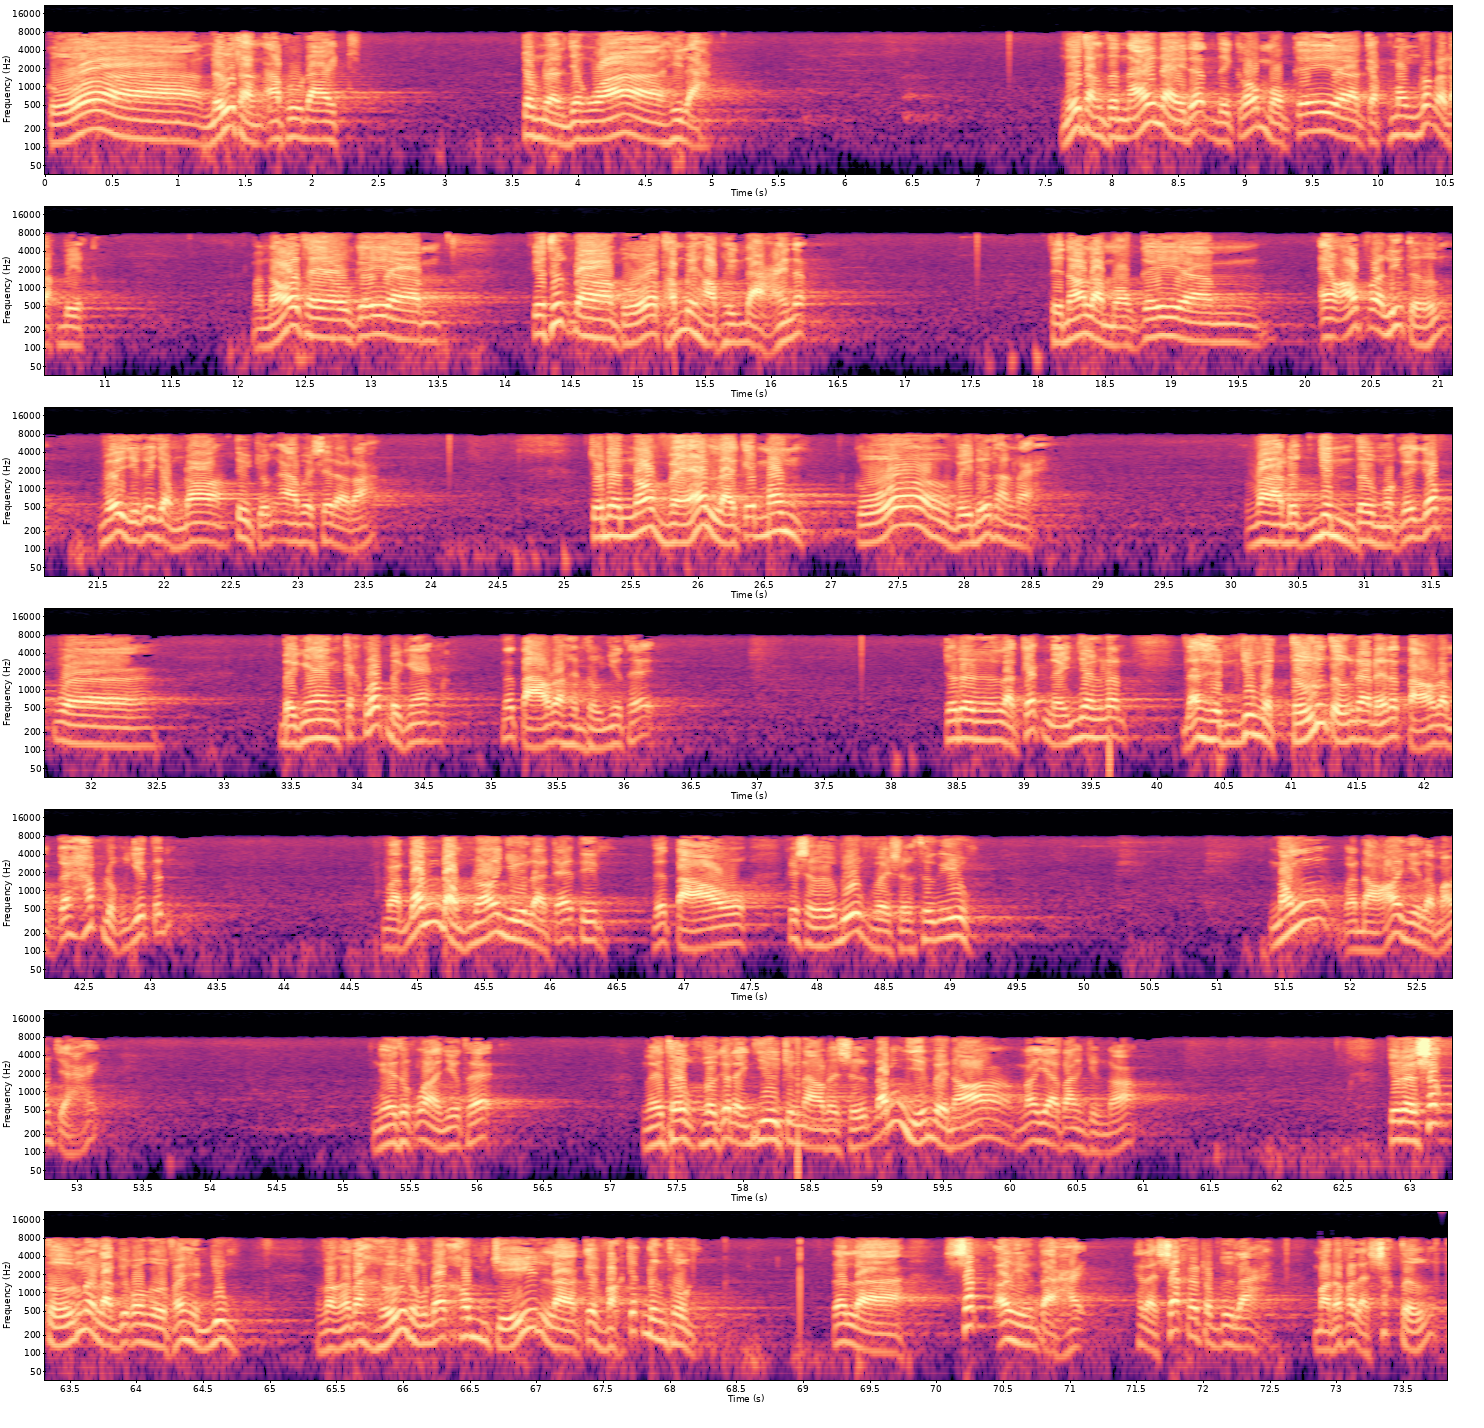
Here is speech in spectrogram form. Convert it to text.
của à, nữ thần Aphrodite trong nền văn hóa à, Hy Lạp. Nữ thần tình ái này đó thì có một cái à, cặp mông rất là đặc biệt. Mà nói theo cái cái thước đo của thẩm mỹ học hiện đại đó, thì nó là một cái eo ốc lý tưởng với những cái dòng đo tiêu chuẩn abc nào đó. Cho nên nó vẽ lại cái mông của vị nữ thần này và được nhìn từ một cái góc uh, bề ngang cắt lớp bề ngang nó tạo ra hình thù như thế. Cho nên là các nghệ nhân đó đã hình dung và tưởng tượng ra để nó tạo ra một cái hấp lực giới tính. Và đánh đồng nó như là trái tim để tạo cái sự biết về sự thương yêu. Nóng và đỏ như là máu chảy. Nghệ thuật là như thế nghệ thuật về cái này nhiêu chừng nào thì sự đấm nhiễm về nó nó gia tăng chừng đó. Cho nên sắc tưởng nó làm cho con người phải hình dung. Và người ta hưởng thụ nó không chỉ là cái vật chất đơn thuần, đó là sắc ở hiện tại hay là sắc ở trong tương lai, mà nó phải là sắc tưởng.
